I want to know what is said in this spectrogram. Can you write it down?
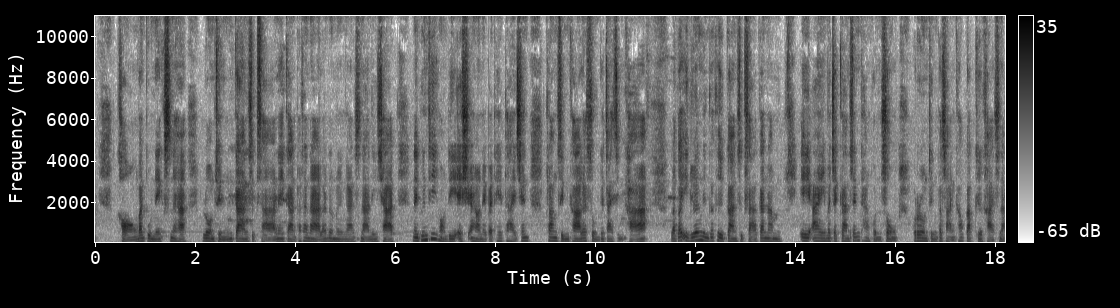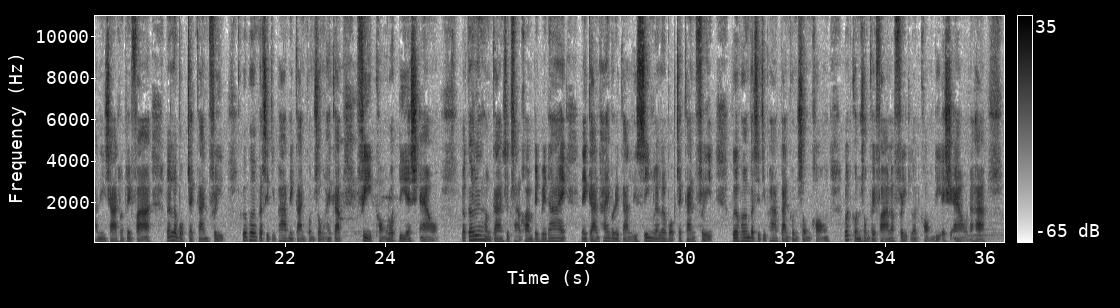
ของบ้านปู Next นะคะรวมถึงการศึกษาในการพัฒนาและดำเนินงานสถานีชาร์จ ในพื้นที่ของ DHL ในประเทศไทย เช่น คลังสินค้าและศูนย์กระจายสินค้า แล้วก็อีกเรื่องหนึ่งก็คือการศึกษาการนำ AI มาจัดการเส้นทางขนส่ง รวมถึงประสานเข้ากับเครือข่ายสถานีชาร์จรถไฟฟ้า และระบบจัดการฟรีดเพื่อเพิ่มประสิทธิภาพในการขนส่งให้กับฟีดของรถ DHL แล้วก็เรื่องของการศึกษาความเป็นไปได้ ในการให้บริการ leasing และระบบจัดการฟรีดเพื่อเพิ่มประสิทธิภาพการขนส่งของรถขนส่งไฟฟ้าและฟรีดรถของ DHL นะคะ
